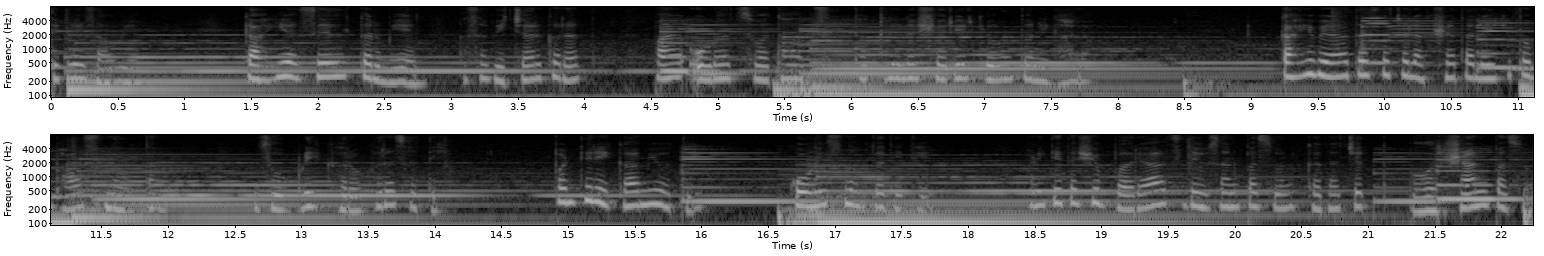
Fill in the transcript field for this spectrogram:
तिकडे जाऊया. काही असेल तर मिळेल असा विचार करत पाय ओढत स्वतःच थकलेलं शरीर घेऊन तो निघाला. काही वेळातच त्याच्या लक्षात आले की तो भास नव्हता. झोपडी खरोखरच होती. पण ती रिकामी होती. कोणीच नव्हतं तिथे. आणि ती तशी बऱ्याच दिवसांपासून कदाचित वर्षांपासून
